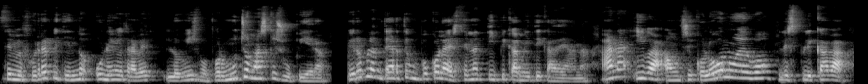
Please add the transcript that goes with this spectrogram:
se me fue repitiendo una y otra vez lo mismo, por mucho más que supiera. Quiero plantearte un poco la escena típica mítica de Ana. Ana iba a un psicólogo nuevo, le explicaba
